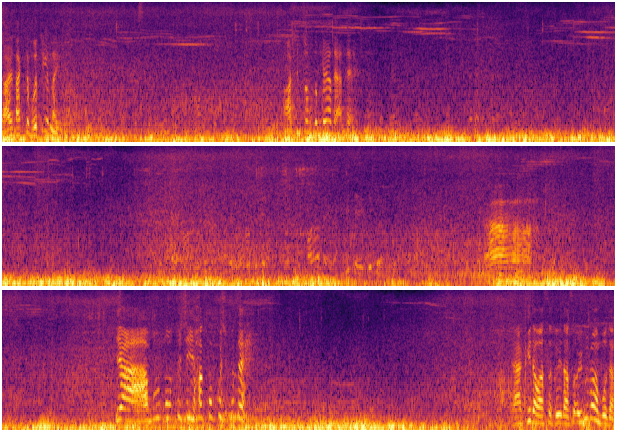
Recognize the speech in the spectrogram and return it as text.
야, 낚시 못 찍겠나, 이거. 아, 힘 좀 더 빼야 돼, 안 돼. 아. 야, 물 뽑듯이 확 뽑고 싶은데. 야, 거의 다 왔어, 거의 다 왔어. 얼굴만 보자.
